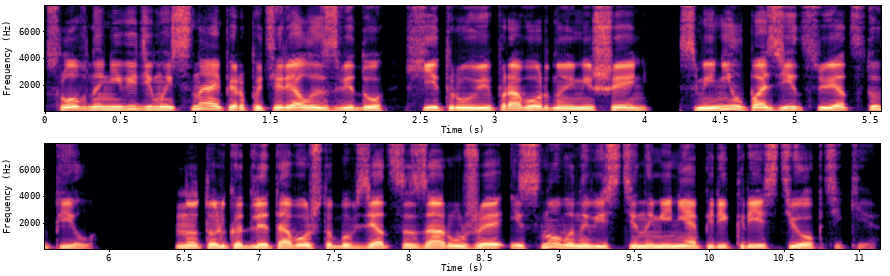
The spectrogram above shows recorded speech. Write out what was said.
Словно невидимый снайпер потерял из виду хитрую и проворную мишень, сменил позицию и отступил но только для того, чтобы взяться за оружие и снова навести на меня перекрестие оптики.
